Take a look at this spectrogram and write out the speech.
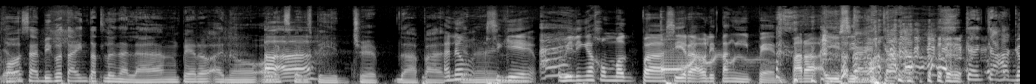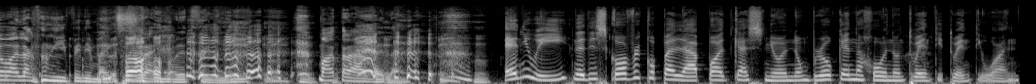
ako. ano? Sabi ko tayong tatlo na lang. Pero ano, all Oo. expense paid trip. Dapat. Ganun. sige, willing ako magpasira ulit ng ngipin para ayusin mo. Kahit, kahit, kakagawa lang ng ngipin ni Mike, sisirain mo ulit for you. Mga travel lang. Anyway, na-discover ko pala podcast nyo nung broken ako noong 2021.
